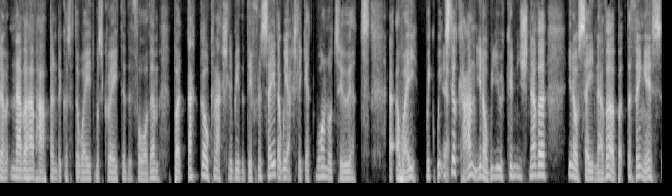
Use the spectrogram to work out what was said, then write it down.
have never have happened because of the way it was created for them. But that goal can actually be the difference. Say that we actually get one or two at, uh, away. We we yeah. still can. You know, you can you should never, you know, say never. But the thing is,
